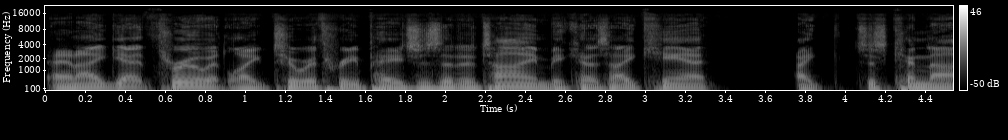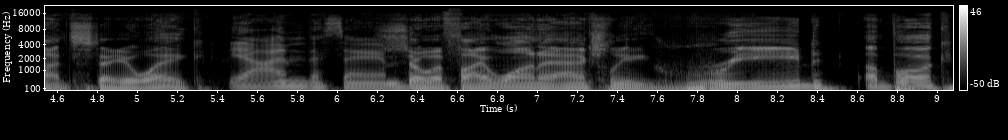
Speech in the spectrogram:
And I get through it like two or three pages at a time because I can't, I just cannot stay awake. Yeah, I'm the same. So if I want to actually read a book,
